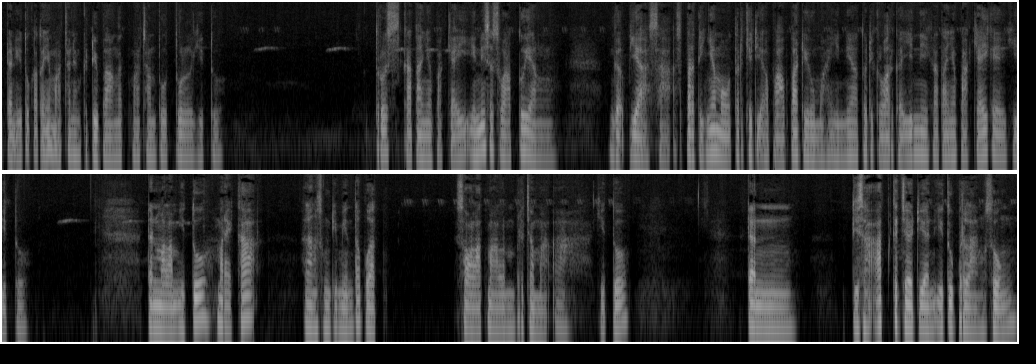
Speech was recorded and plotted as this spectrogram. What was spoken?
dan itu katanya macan yang gede banget macan tutul gitu. Terus katanya Pak Kiai ini sesuatu yang nggak biasa. Sepertinya mau terjadi apa-apa di rumah ini atau di keluarga ini, katanya Pak Kiai kayak gitu. Dan malam itu mereka langsung diminta buat sholat malam berjamaah gitu. Dan di saat kejadian itu berlangsung,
